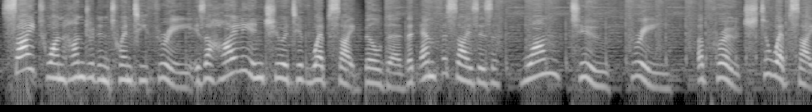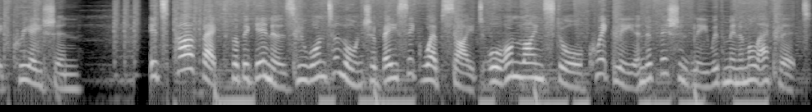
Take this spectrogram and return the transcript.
Site 123 is a highly intuitive website builder that emphasizes a 1, 2, 3 approach to website creation. It's perfect for beginners who want to launch a basic website or online store quickly and efficiently with minimal effort.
